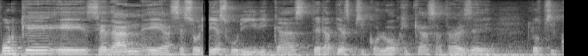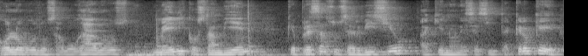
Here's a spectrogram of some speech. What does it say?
porque se dan asesorías jurídicas, terapias psicológicas a través de los psicólogos, los abogados, médicos también, que prestan su servicio a quien lo necesita. Creo que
